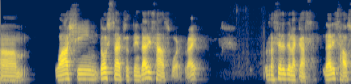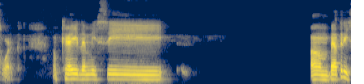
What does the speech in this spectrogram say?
um, washing, those types of things. That is housework, right? Los haceres de la casa. That is housework. Okay, let me see. Um, Beatriz.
